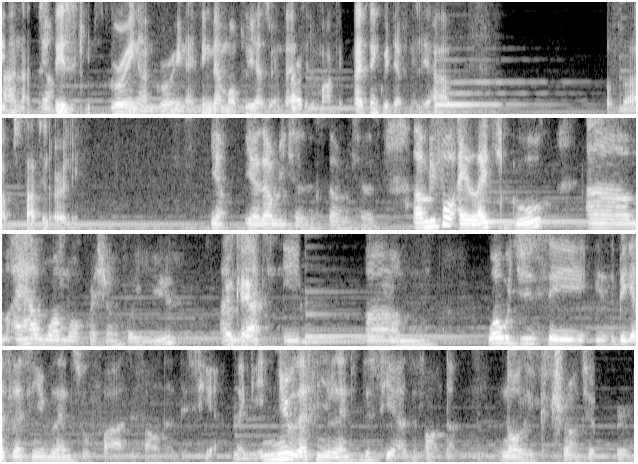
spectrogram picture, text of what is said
and as the yeah. space keeps growing and growing, I think that more players will enter into the market. But I think we definitely have of um, starting early. Yeah, yeah, that makes sense. That makes sense. Um, before I let you go, um, I have one more question for you, and okay. that is, um what would you say is the biggest lesson you've learned so far as a founder this year? Like a new lesson you learned this year as a founder, not like throughout your career.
